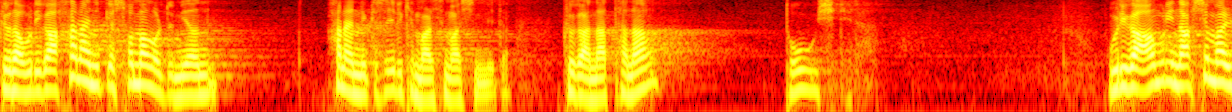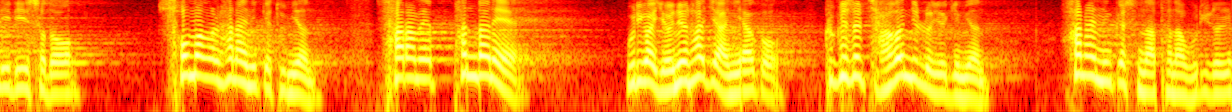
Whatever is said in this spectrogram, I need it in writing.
그러나 우리가 하나님께 소망을 두면 하나님께서 이렇게 말씀하십니다. 그가 나타나 도우시리라. 우리가 아무리 낙심할 일이 있어도 소망을 하나님께 두면 사람의 판단에 우리가 연연하지 아니하고 그것을 작은 일로 여기면 하나님께서 나타나 우리를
